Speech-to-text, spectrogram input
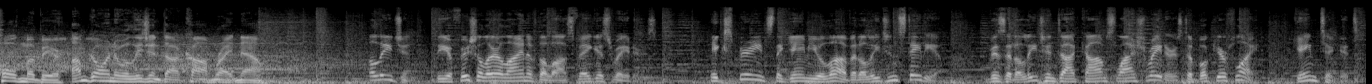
Hold my beer. I'm going to Allegiant.com right now. Allegiant, the official airline of the Las Vegas Raiders. Experience the game you love at Allegiant Stadium. Visit Allegiant.com slash Raiders to book your flight, game tickets,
